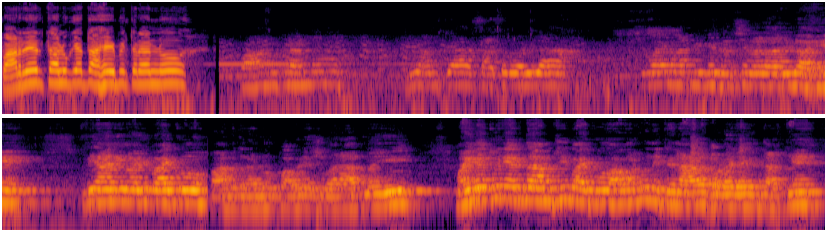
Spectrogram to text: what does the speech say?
पारनेर तालुक्यात आहे मित्रांनो. पहा मित्रांनो मी आमच्या सासरवाडीला शिवाई मातेच्या दर्शनाला आलेलो आहे. मी आणि माझी बायको. पहा मित्रांनो पावल्याशिवाय राहत नाही. महिन्यातून एकदा आमची बायको आवर्जून इथे नारळ फोडायला येत असते.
